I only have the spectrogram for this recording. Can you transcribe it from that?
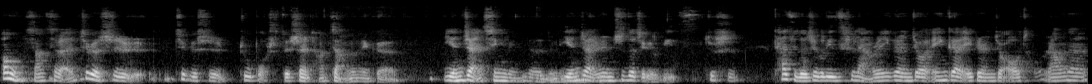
哦，想起来，这个是这个是朱博士最擅长讲的那个延展心灵的、延展认知的这个例子。就是他举的这个例子是两个人，一个人叫 Inga，一个人叫 Otto。然后呢，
